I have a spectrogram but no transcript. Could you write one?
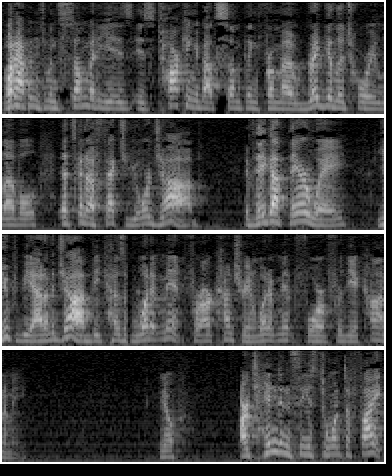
What happens when somebody is, is talking about something from a regulatory level that's going to affect your job? If they got their way, you could be out of a job because of what it meant for our country and what it meant for, for the economy. You know, our tendency is to want to fight.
